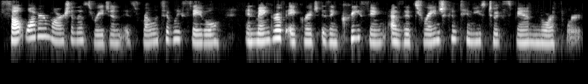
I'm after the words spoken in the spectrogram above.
Saltwater marsh in this region is relatively stable, and mangrove acreage is increasing as its range continues to expand northward.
